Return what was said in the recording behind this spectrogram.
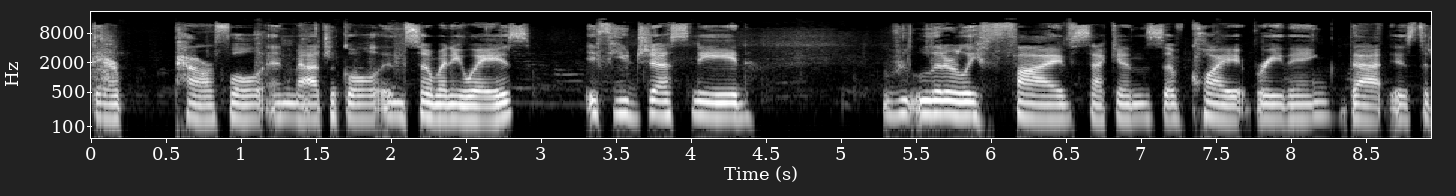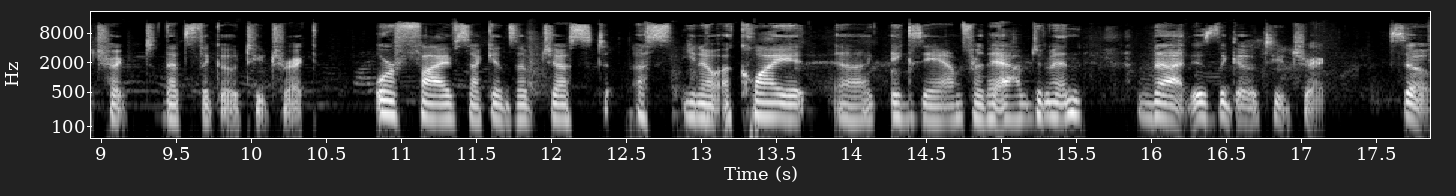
they're powerful and magical in so many ways. If you just need r- literally five seconds of quiet breathing, that is the trick. That's the go-to trick or five seconds of just a, you know, a quiet uh, exam for the abdomen. That is the go-to trick. So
